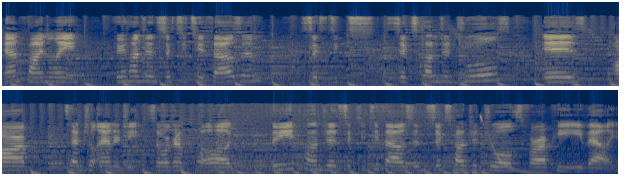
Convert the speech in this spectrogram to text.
And finally, 362,600 joules is our potential energy. So we're going to plug 362,600 joules for our PE value.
